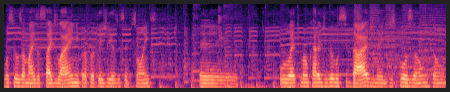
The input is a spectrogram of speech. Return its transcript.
você usa mais a sideline para proteger as recepções. É, o Letmore é um cara de velocidade, né, de explosão, então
